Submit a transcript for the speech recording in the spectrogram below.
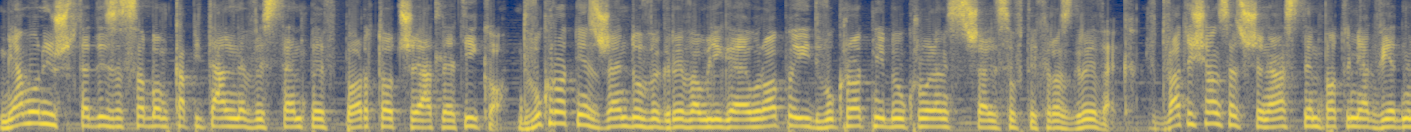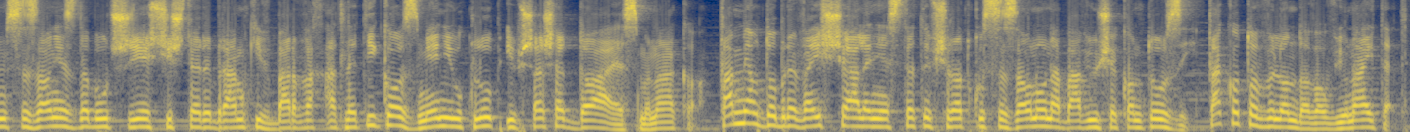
Miał on już wtedy ze sobą kapitalne występy w Porto czy Atletico. Dwukrotnie z rzędu wygrywał Ligę Europy i dwukrotnie był królem strzelców tych rozgrywek. W 2013, po tym jak w jednym sezonie zdobył 34 bramki w barwach Atletico, zmienił klub i przeszedł do AS Monaco. Tam miał dobre wejście, ale niestety w środku sezonu nabawił się kontuzji. Tak oto wylądował w United.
